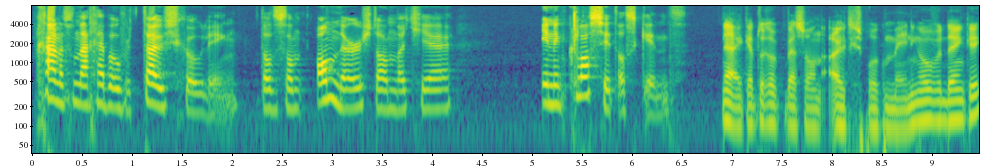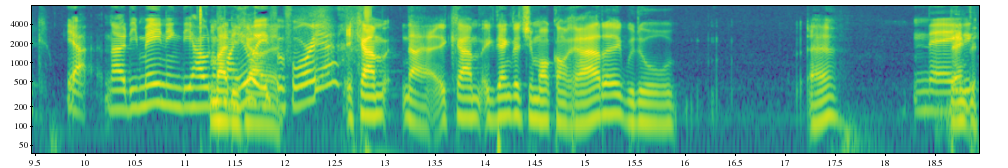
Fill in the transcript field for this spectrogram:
We gaan het vandaag hebben over thuisscholing. Dat is dan anders dan dat je in een klas zit als kind. Ja, ik heb er ook best wel een uitgesproken mening over, denk ik. Ja, nou die mening die hou nog Maar heel gaan even voor je. Ik ga hem, nou ik ga hem, ik denk dat je hem al kan raden. Ik bedoel, hè? Nee, Denk, die-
